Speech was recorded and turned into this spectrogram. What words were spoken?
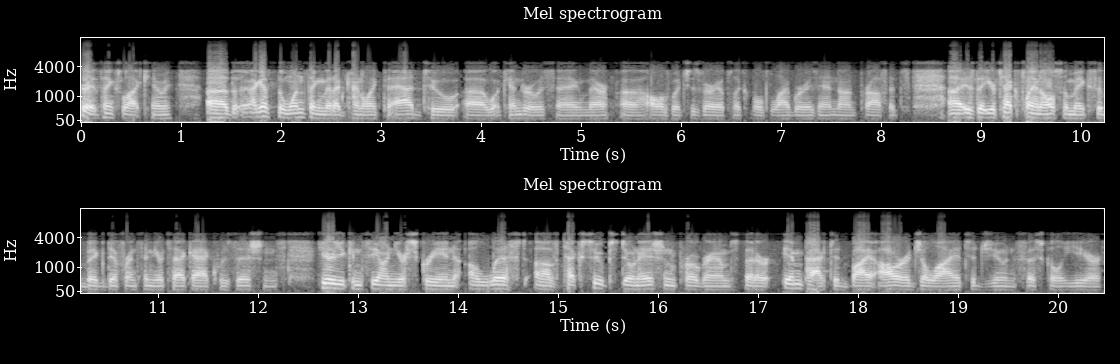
Great, thanks a lot, Cami. Uh, I guess the one thing that I'd kind of like to add to uh, what Kendra was saying there, uh, all of which is very applicable to libraries and nonprofits, uh, is that your tech plan also makes a big difference in your tech acquisitions. Here you can see on your screen a list of TechSoup's donation programs that are impacted by our July to June fiscal year.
